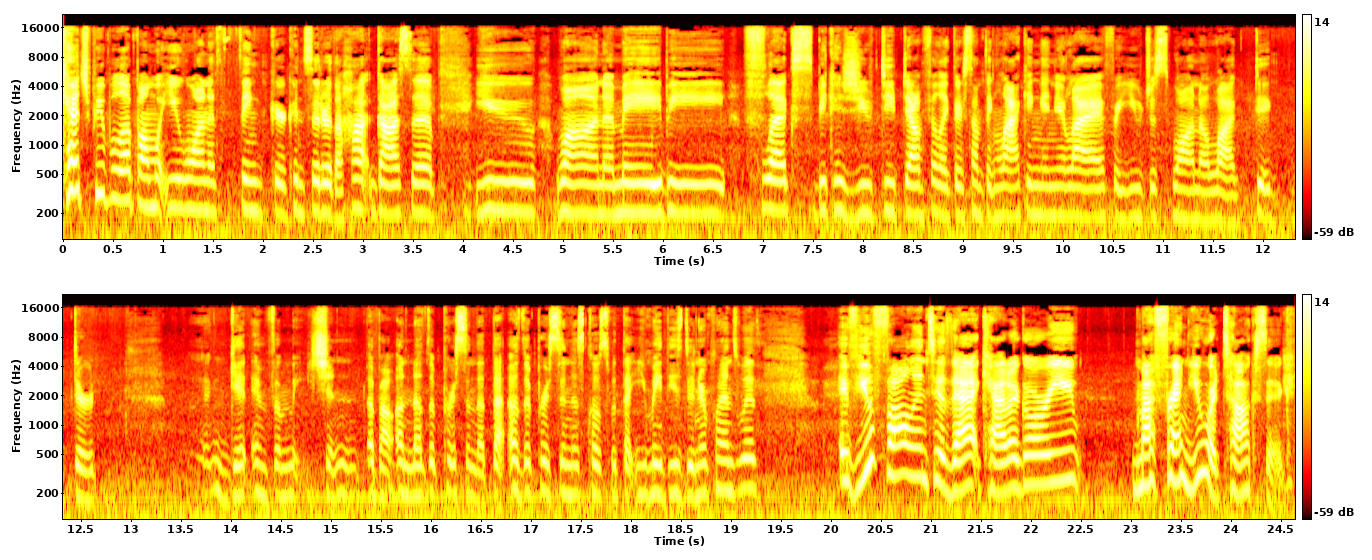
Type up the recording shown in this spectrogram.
catch people up on what you want to think or consider the hot gossip. You want to maybe flex because you deep down feel like there's something lacking in your life or you just want to like dig dirt get information about another person that that other person is close with that you made these dinner plans with. If you fall into that category my friend you are toxic.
